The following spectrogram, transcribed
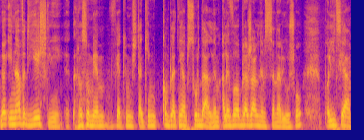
No i nawet jeśli, rozumiem, w jakimś takim kompletnie absurdalnym, ale wyobrażalnym scenariuszu, policja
